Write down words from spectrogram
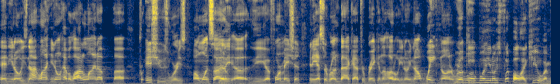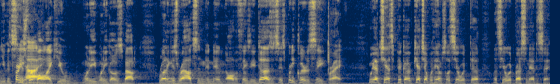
And you know he's not line. You don't have a lot of lineup uh, issues where he's on one side Yep. of the, uh, the uh, formation and he has to run back after breaking the huddle. You know you're not waiting on a rookie. Well, well, you know his football IQ. I mean, you can see his high. football IQ when he when he goes about running his routes and, and, and all the things that he does. It's, it's pretty clear to see. right. We got a chance to pick up, catch up with him. So let's hear what uh, let's hear what Preston had to say.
